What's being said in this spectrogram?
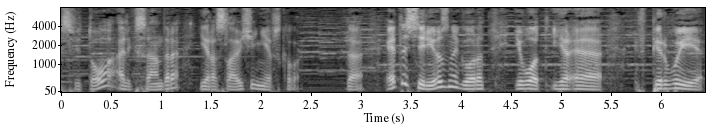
святого Александра Ярославича Невского. Да, это серьезный город. И вот э, впервые,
